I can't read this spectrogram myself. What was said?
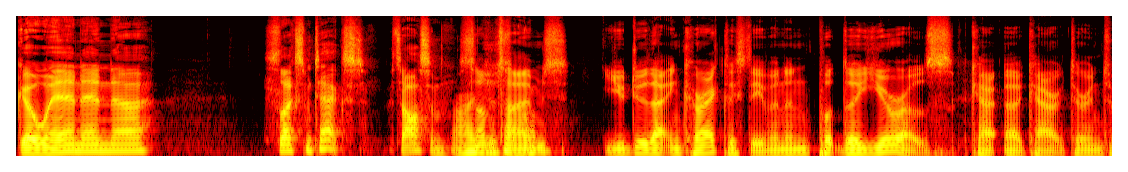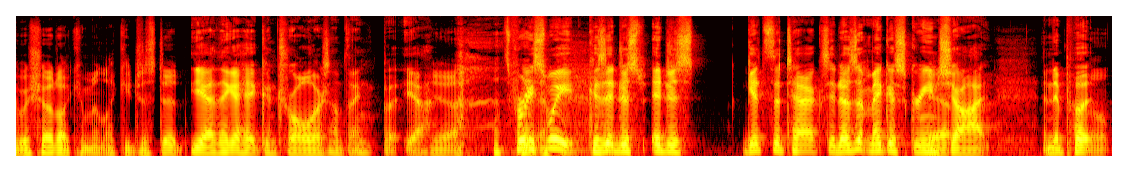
go in and uh, select some text. It's awesome. I just- um, Sometimes you do that incorrectly, Stephen, and put the Euros ca- uh, character into a show document like you just did. Yeah, I think I hit control or something, but yeah. Yeah. It's pretty sweet because it just it just gets the text. It doesn't make a screenshot, and it put Nope.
